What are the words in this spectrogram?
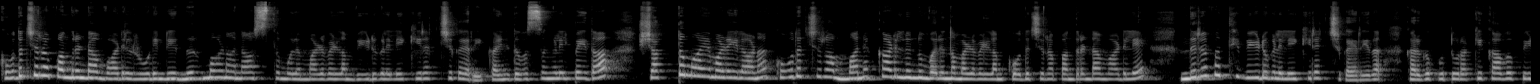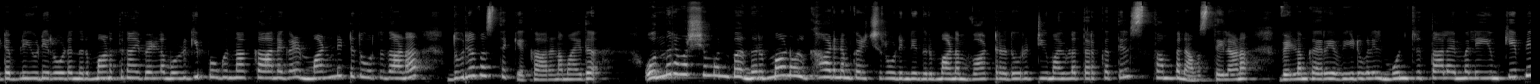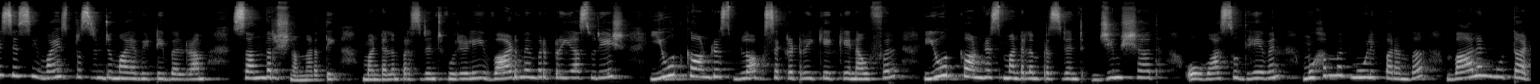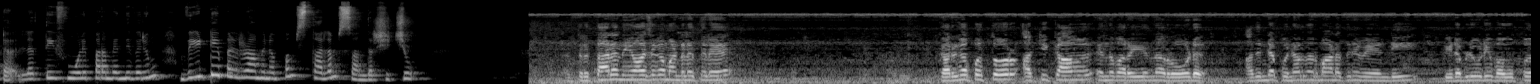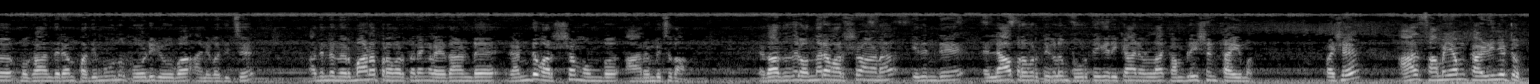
കൊതച്ചിറ പന്ത്രണ്ടാം വാർഡിൽ റോഡിന്റെ നിർമ്മാണ അനാസ്ഥ മൂലം മഴവെള്ളം വീടുകളിലേക്ക് ഇരച്ചു കയറി. കഴിഞ്ഞ ദിവസങ്ങളിൽ പെയ്ത ശക്തമായ മഴയിലാണ് കോതച്ചിറ മനക്കാടിൽ നിന്നും വരുന്ന മഴവെള്ളം കോതച്ചിറ പന്ത്രണ്ടാം വാർഡിലെ നിരവധി വീടുകളിലേക്ക് ഇരച്ചു കയറിയത്. Karukaputhur Akkikkavu P W D road നിർമ്മാണത്തിനായി വെള്ളം ഒഴുകിപ്പോകുന്ന കാനകൾ മണ്ണിട്ട് തൂർത്തതാണ് ദുരവസ്ഥയ്ക്ക് കാരണമായത്. ഒന്നര വർഷം മുൻപ് നിർമ്മാണോദ്ഘാടനം കഴിച്ച റോഡിന്റെ നിർമ്മാണം വാട്ടർ അതോറിറ്റിയുമായുള്ള തർക്കത്തിൽ സ്തംഭനാവസ്ഥയിലാണ്. വെള്ളം കയറിയ വീടുകളിൽ മുൻ തൃത്താല എം എൽ എയും K P C C vice പ്രസിഡന്റുമായ വി ടി ബൽറാം സന്ദർശനം നടത്തി. മണ്ഡലം president Murali ward member Priya Suresh youth Congress block secretary K K Naufal youth Congress മണ്ഡലം പ്രസിഡന്റ് ജിംഷാദ് ഒ വാസുദേവൻ മുഹമ്മദ് മൂളിപ്പറമ്പ് ബാലൻ മൂത്താട്ട് ലത്തീഫ് മൂളിപ്പറമ്പ് എന്നിവരും വി ടി ബൽറാമിനൊപ്പം സ്ഥലം സന്ദർശിച്ചു. തൃത്താല നിയോജക മണ്ഡലത്തിലെ കറുകപ്പത്തൂർ അക്കിക്കാവ് എന്ന് പറയുന്ന റോഡ് അതിന്റെ പുനർനിർമ്മാണത്തിന് വേണ്ടി പി ഡബ്ല്യു ഡി വകുപ്പ് മുഖാന്തരം പതിമൂന്ന് കോടി രൂപ അനുവദിച്ച് അതിന്റെ നിർമ്മാണ പ്രവർത്തനങ്ങൾ ഏതാണ്ട് രണ്ട് വർഷം മുമ്പ് ആരംഭിച്ചതാണ്. യഥാർത്ഥത്തിൽ ഒന്നര വർഷമാണ് ഇതിന്റെ എല്ലാ പ്രവൃത്തികളും പൂർത്തീകരിക്കാനുള്ള കംപ്ലീഷൻ ടൈം പക്ഷേ ആ സമയം കഴിഞ്ഞിട്ടും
